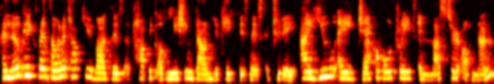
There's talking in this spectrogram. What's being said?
Hello, cake friends. I want to talk to you about this topic of niching down your cake business today. Are you a jack of all trades and master of none?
